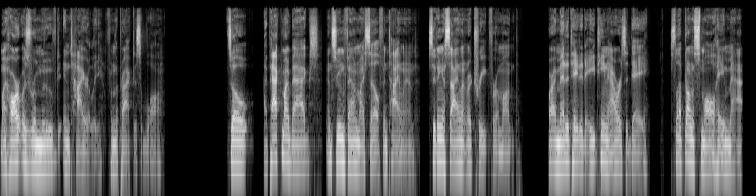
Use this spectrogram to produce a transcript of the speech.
My heart was removed entirely from the practice of law. So, I packed my bags and soon found myself in Thailand, sitting a silent retreat for a month, where I meditated 18 hours a day, slept on a small hay mat,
